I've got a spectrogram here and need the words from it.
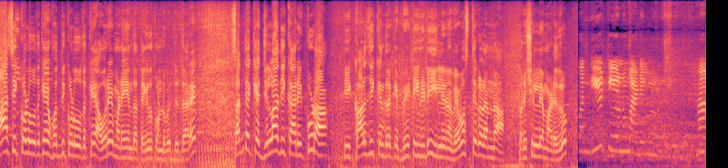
ಹಾಸಿಕೊಳ್ಳುವುದಕ್ಕೆ, ಹೊದ್ದಿಕೊಳ್ಳುವುದಕ್ಕೆ ಅವರೇ ಮನೆಯಿಂದ ತೆಗೆದುಕೊಂಡು ಬಂದಿದ್ದಾರೆ. ಸದ್ಯಕ್ಕೆ ಜಿಲ್ಲಾಧಿಕಾರಿ ಕೂಡ ಈ ಕಾಳಜಿ ಕೇಂದ್ರಕ್ಕೆ ಭೇಟಿ ನೀಡಿ ಇಲ್ಲಿನ ವ್ಯವಸ್ಥೆಗಳನ್ನು ಪರಿಶೀಲನೆ ಮಾಡಿದ್ರು ಒಂದು ಈಟ್ ಏನು ಮಾಡಿಲ್ಲ ನೋಡ್ರಿ ಹಾ.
